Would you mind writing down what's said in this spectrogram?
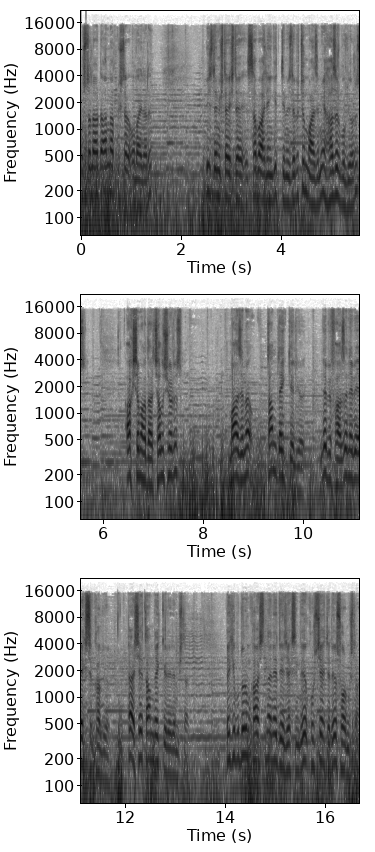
Ustalar da anlatmışlar olayları. Biz demişler işte sabahleyin gittiğimizde bütün malzemeyi hazır buluyoruz. Akşama kadar çalışıyoruz. Malzeme tam denk geliyor. Ne bir fazla ne bir eksik kalıyor. Her şey tam denk geliyor demişler. Peki bu durum karşısında ne diyeceksin diye Kurşehir diye sormuşlar.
